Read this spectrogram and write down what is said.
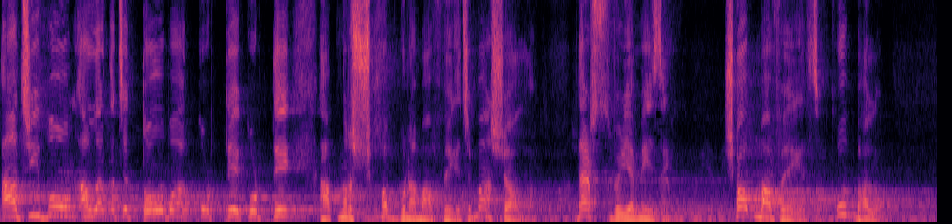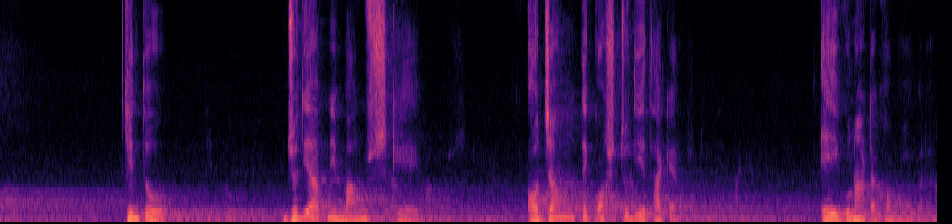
আজীবন আল্লাহর কাছে তবা করতে করতে আপনার সব গুণা মাফ হয়ে গেছে। মাশা আল্লাহ দ্যাটস ভেরি অ্যামেজিং সব মাফ হয়ে গেছে। খুব ভালো। কিন্তু যদি আপনি মানুষকে অজান্তে কষ্ট দিয়ে থাকেন, এই গুণাটা ক্ষমা হবে না।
